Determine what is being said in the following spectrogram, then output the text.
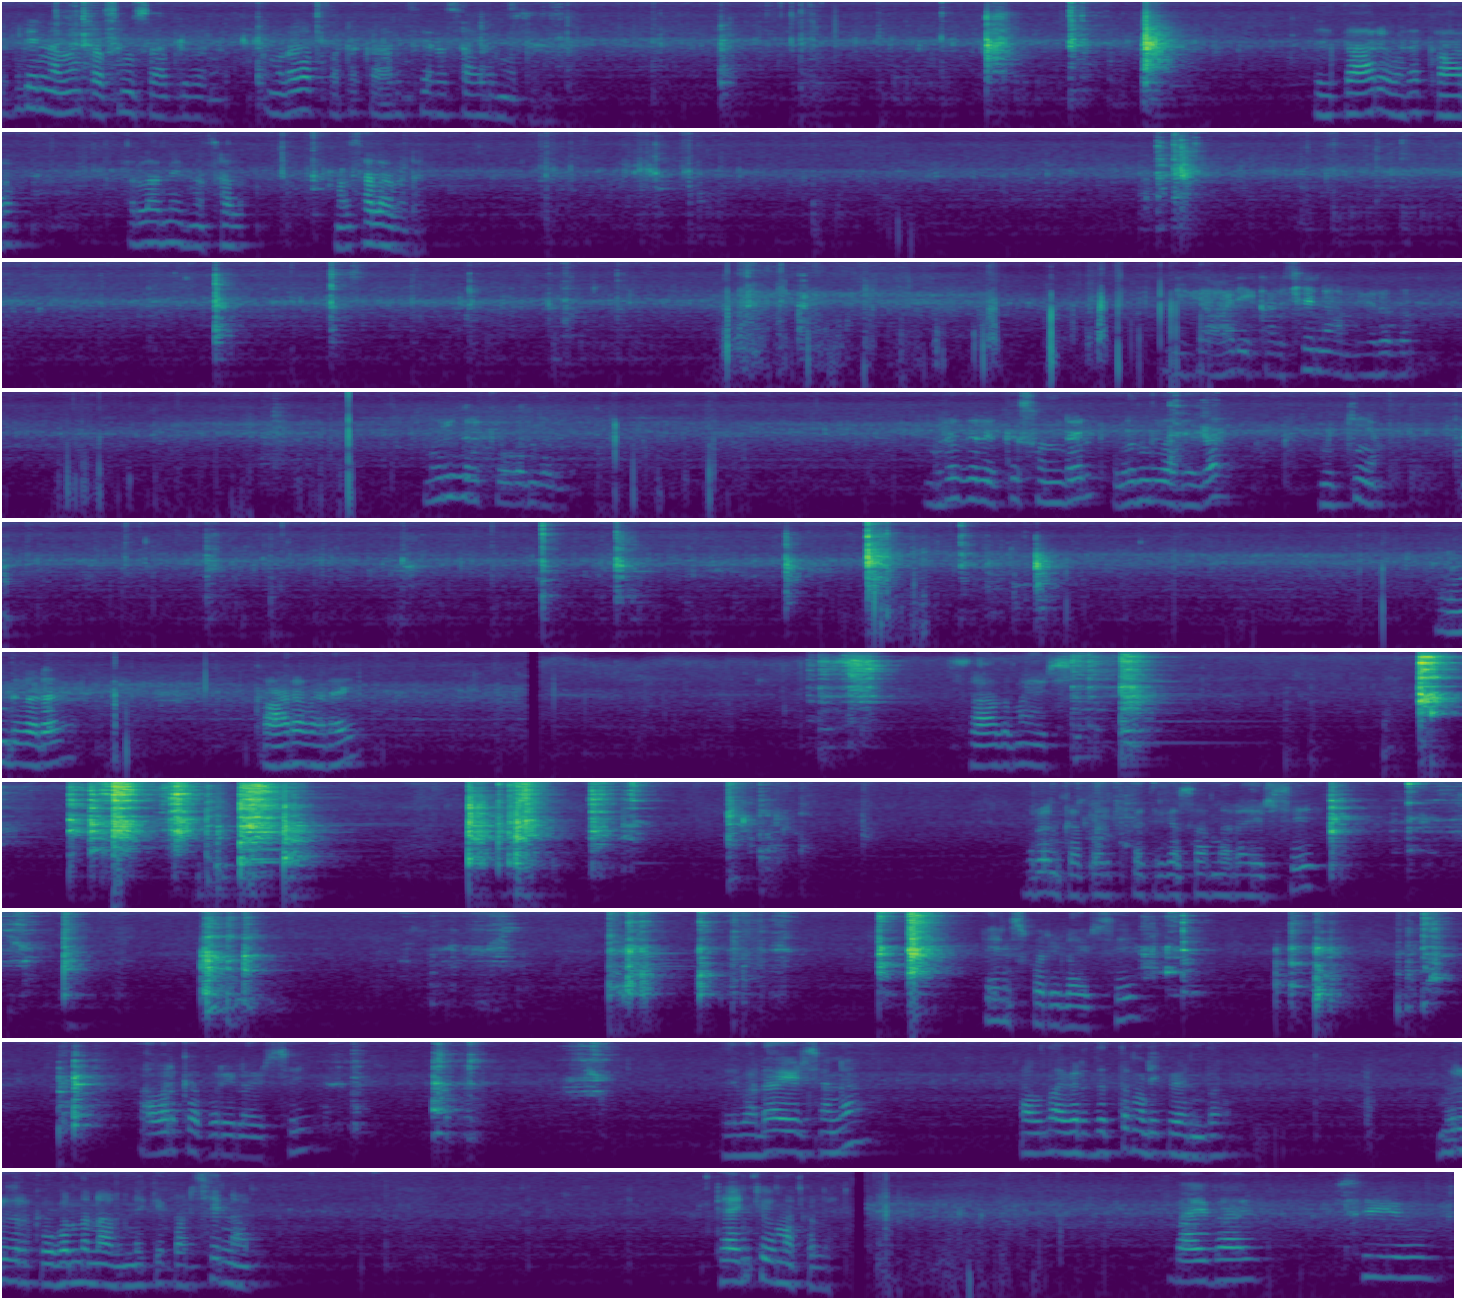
எப்படின்னாலும் பசங்க சாப்பிடுவாங்க. மிளகா போட்டால் காரம் சீரகம் சாப்பிட மாட்டாங்க. இது கார வடை காரம். எல்லாமே மசாலா மசாலா வடை. இன்னைக்கு ஆடி கடைசி நாள் விரதம். முருகருக்கு உகந்தது. முருகருக்கு சுண்டல் உளுந்து வருதல் முக்கியம். உளுந்து வடை கார வடை சாதமாயிடுச்சு. முருங்கக்காய் பருப்பு கத்திரிக்காய் சாம்பார் ஆயிடுச்சு பீன்ஸ் பொரியல் ஆயிடுச்சு அவரைக்காய் பொரியல் ஆயிடுச்சு இது வடை ஆயிடுச்சுன்னா அவ்வளோதான் விரதத்தை முடிக்க வேண்டாம் முருகருக்கு உகந்த நாள் இன்னைக்கு கடைசி நாள் தேங்க்யூ மக்களே Bye bye. See you.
